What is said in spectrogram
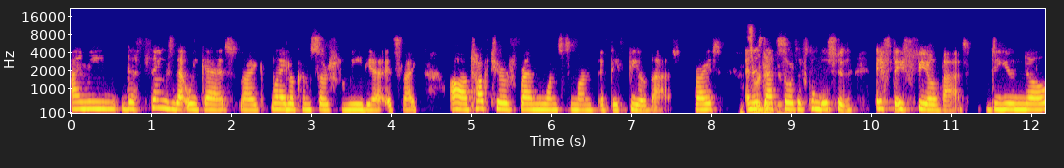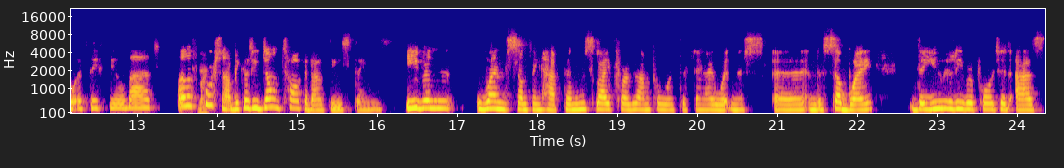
I mean, the things that we get, like when I look on social media, it's like, oh, talk to your friend once a month if they feel bad, right? It's and is that sort of condition if they feel bad? Do you know if they feel bad? Well, of right. course not, because you don't talk about these things. Even when something happens, like for example, with the thing I witnessed uh, in the subway, they usually report it as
